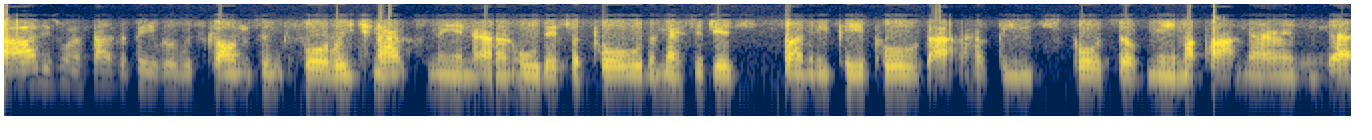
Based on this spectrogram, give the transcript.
I just want to thank the people of Wisconsin for reaching out to me and uh, all their support, all the messages. So many people that have been supportive of me and my partner, and uh,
